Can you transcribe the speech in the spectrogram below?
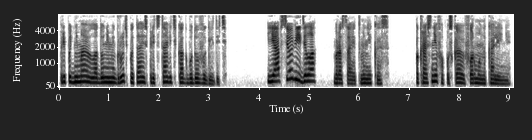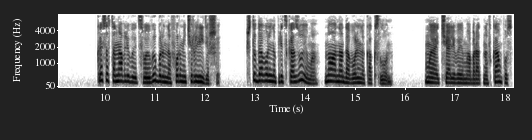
Приподнимаю ладонями грудь, пытаясь представить, как буду выглядеть. «Я все видела», — бросает мне Кэс. Покраснев, опускаю форму на колени. Кэс останавливает свой выбор на форме черлидерши, что довольно предсказуемо, но она довольна как слон. Мы отчаливаем обратно в кампус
